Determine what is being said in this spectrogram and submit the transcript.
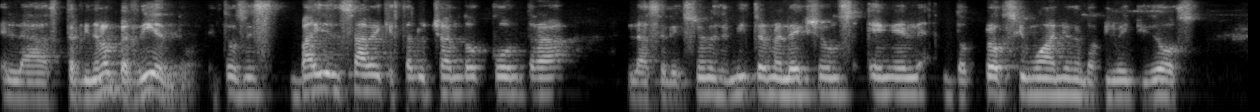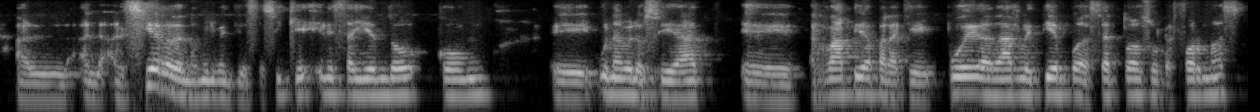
las terminaron perdiendo. Entonces, Biden sabe que está luchando contra las elecciones de midterm elections en el próximo año, en el 2022 al, cierre del 2022. Así que él está yendo con eh, una velocidad eh, rápida para que pueda darle tiempo de hacer todas sus reformas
